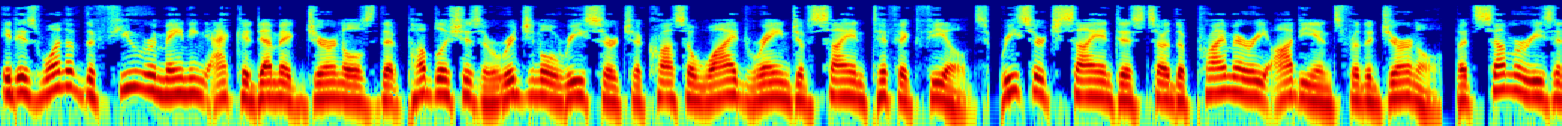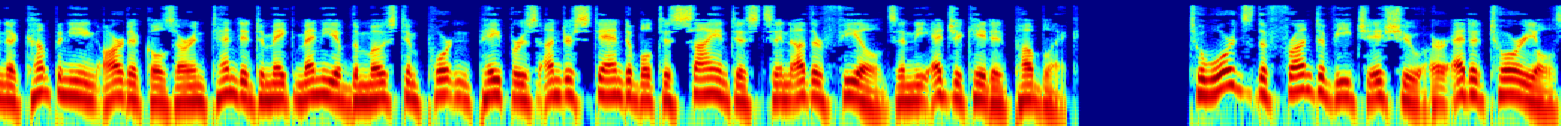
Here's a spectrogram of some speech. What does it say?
It is one of the few remaining academic journals that publishes original research across a wide range of scientific fields. Research scientists are the primary audience for the journal, but summaries and accompanying articles are intended to make many of the most important papers understandable to scientists in other fields and the educated public. Towards the front of each issue are editorials,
